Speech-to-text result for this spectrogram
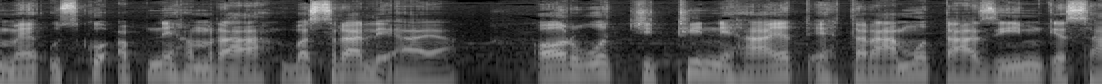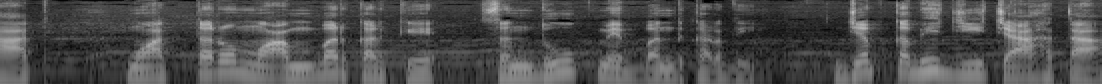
मैं उसको अपने हमराह बसरा ले आया। और वो चिट्ठी नहायत एहतराम तज़ीम के साथ मुअत्तर वम्बर करके संदूक में बंद कर दी। जब कभी जी चाहता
